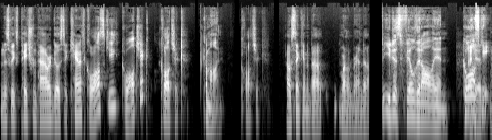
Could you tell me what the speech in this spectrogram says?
And this week's patron power goes to Kenneth Kowalski. Kowalczyk? Kowalczyk. Come on. Kowalczyk. I was thinking about Marlon Brando. You just filled it all in. Kowalski.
